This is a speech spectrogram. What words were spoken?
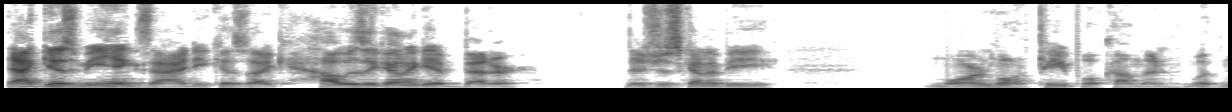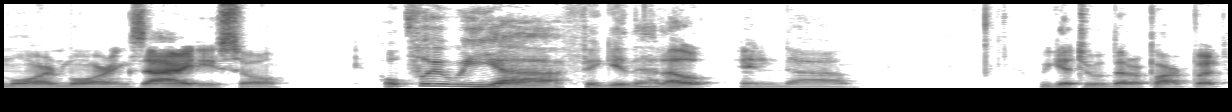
that gives me anxiety because like, how is it going to get better? There's just going to be more and more people coming with more and more anxiety. So hopefully we uh, figure that out and uh, we get to a better part. But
